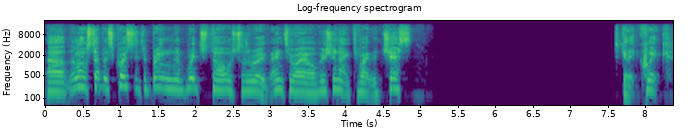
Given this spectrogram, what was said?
Uh, the last step of this quest is to bring the ridge tiles to the roof. Enter AR vision, activate the chest. Let's get it quick.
